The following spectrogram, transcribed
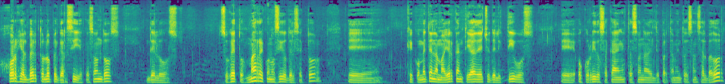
Jorge Alberto López García, que son dos de los sujetos más reconocidos del sector, eh, que cometen la mayor cantidad de hechos delictivos eh, ocurridos acá en esta zona del departamento de San Salvador,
